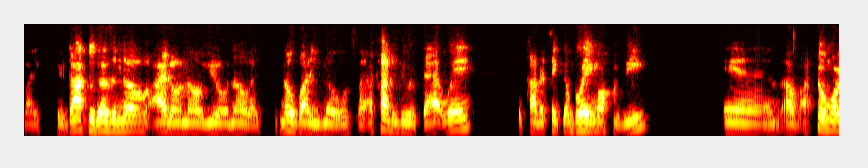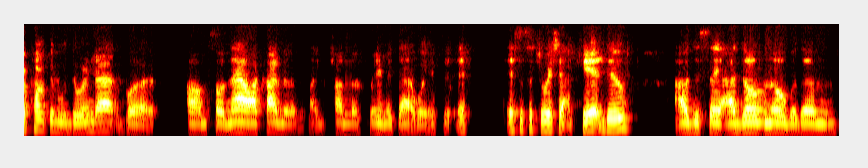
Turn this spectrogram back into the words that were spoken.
like your doctor doesn't know, I don't know, you don't know, like nobody knows. Like I kind of do it that way to kind of take the blame off of me. And um, I feel more comfortable doing that. But um, so now I kind of like try to frame it that way. If, if it's a situation I can't do, I'll just say I don't know, but then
